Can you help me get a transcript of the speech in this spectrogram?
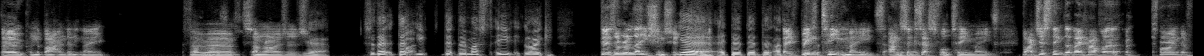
they opened the baton didn't they for uh, Sunrisers. sunrisers Yeah. So that that you that there must like there's a relationship yeah. there there- there- I- they've been teammates and Yeah. successful teammates but i just think that they have a, a kind of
